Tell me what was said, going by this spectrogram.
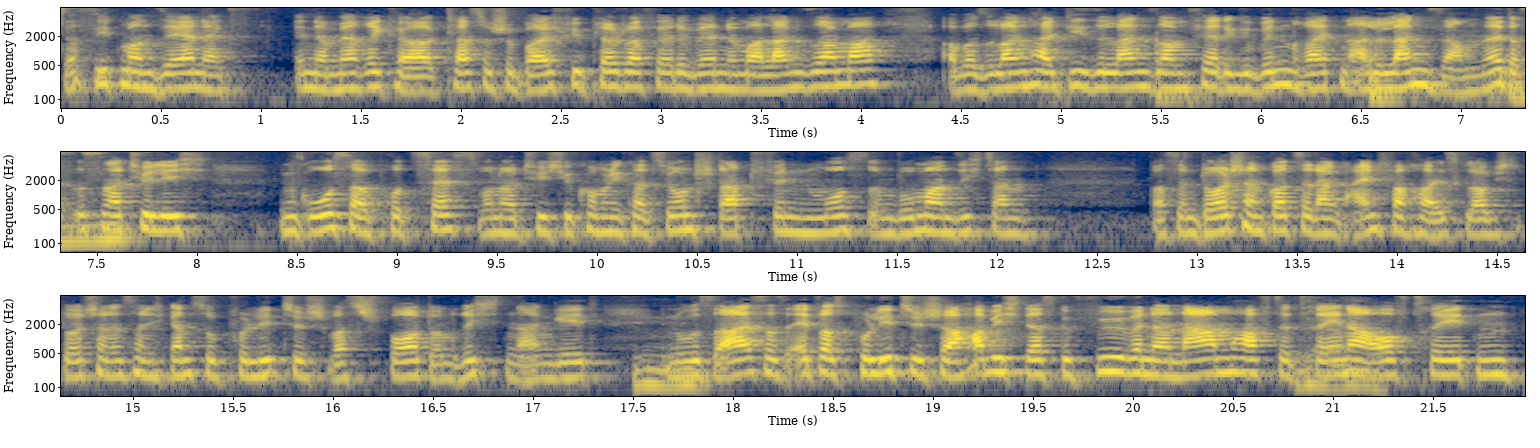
Das sieht man sehr in Amerika, klassische Beispiel, Pleasure-Pferde werden immer langsamer, aber solange halt diese langsamen Pferde gewinnen, reiten alle langsam. Ne? Das ist natürlich ein großer Prozess, wo natürlich die Kommunikation stattfinden muss und wo man sich dann, was in Deutschland Gott sei Dank einfacher ist, glaube ich, Deutschland ist noch nicht ganz so politisch, was Sport und Richten angeht. Mhm. In den USA ist das etwas politischer, habe ich das Gefühl, wenn da namenhafte Trainer ja. auftreten,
